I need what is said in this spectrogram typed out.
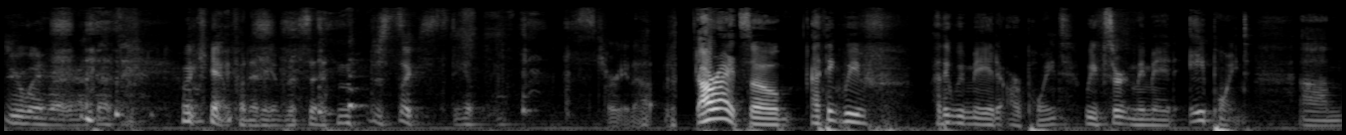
You're way better at that. We can't put any of this in. Just like steal straight up. All right, so I think we've I think we made our point. We've certainly made a point. Um,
